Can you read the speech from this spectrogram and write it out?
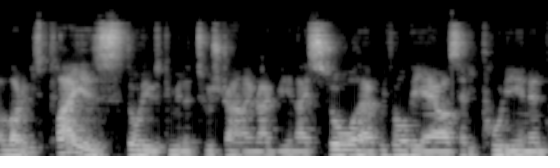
a lot of his players thought he was committed to Australian rugby, and they saw that with all the hours that he put in. And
